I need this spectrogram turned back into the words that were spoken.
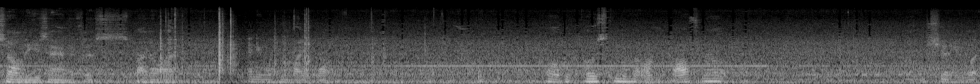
Sell these amethysts, by the way. Anyone who might want. I'll be posting them on OfferUp. I'll show you what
